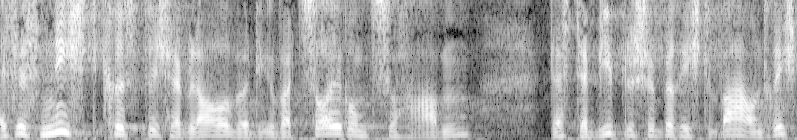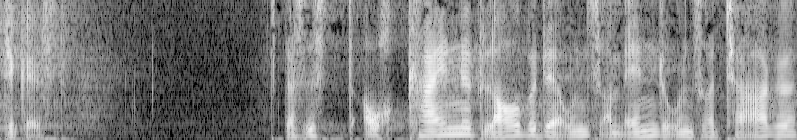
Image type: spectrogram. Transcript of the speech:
Es ist nicht christlicher Glaube, die Überzeugung zu haben, dass der biblische Bericht wahr und richtig ist. Das ist auch keine Glaube, der uns am Ende unserer Tage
